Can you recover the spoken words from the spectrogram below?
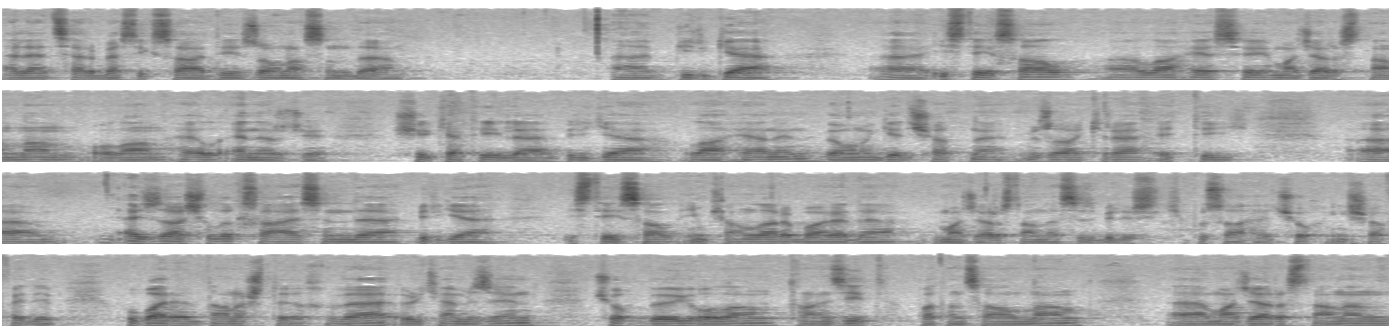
ələt sərbəst iqtisadi zonasında birgə istehsal layihəsi Macarıstandan olan Hell Energy şirkəti ilə birgə layihənin və onun gedişatını müzakirə etdik. Əczaçılıq sahəsində birgə istehsal imkanları barədə Macarıstanda siz bilirsiniz ki, bu sahə çox inkişaf edib. Bu barədə danışdıq və ölkəmizin çox böyük olan tranzit potensialından Macarıstanın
